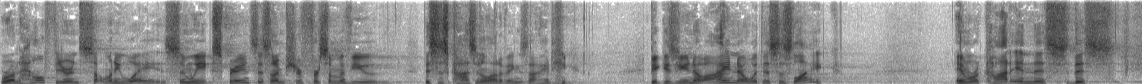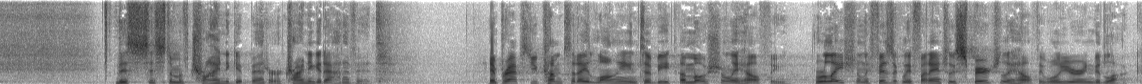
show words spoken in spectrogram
We're unhealthier in so many ways. And we experience this. And I'm sure for some of you, this is causing a lot of anxiety. because you know, I know what this is like. And we're caught in this, this this system of trying to get better, trying to get out of it. And perhaps you come today longing to be emotionally healthy, relationally, physically, financially, spiritually healthy. Well, you're in good luck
